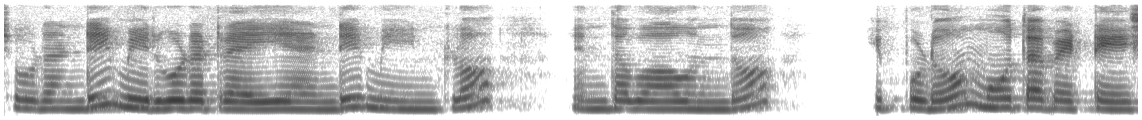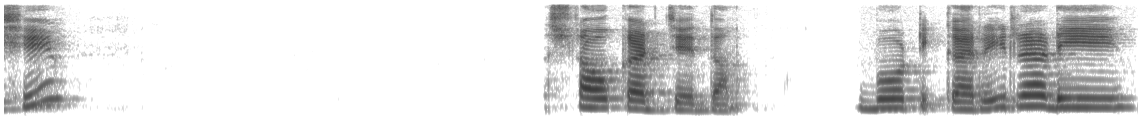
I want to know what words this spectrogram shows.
చూడండి మీరు కూడా ట్రై చేయండి మీ ఇంట్లో ఎంత బాగుందో. ఇప్పుడు మూత పెట్టేసి స్టవ్ కట్ చేద్దాం. బోటి కర్రీ రెడీ.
